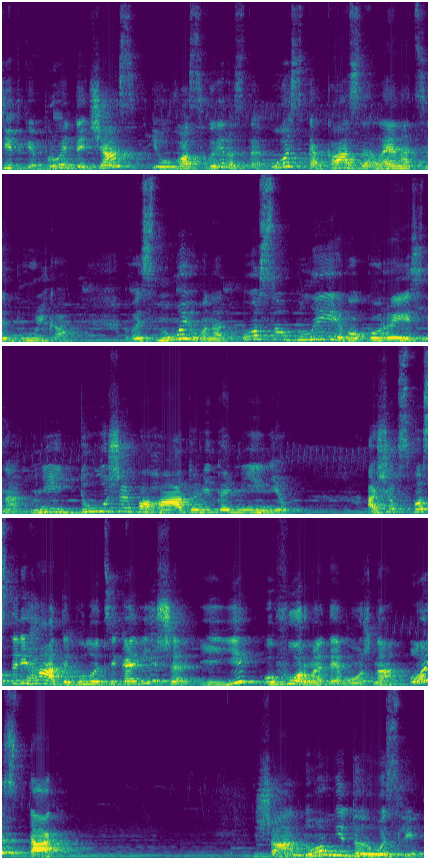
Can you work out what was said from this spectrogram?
Дітки, пройде час і у вас виросте ось така зелена цибулька. Весною вона особливо корисна, в ній дуже багато вітамінів. А щоб спостерігати було цікавіше, її оформити можна ось так. Шановні дорослі,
